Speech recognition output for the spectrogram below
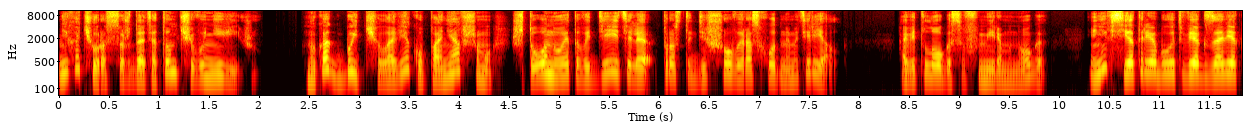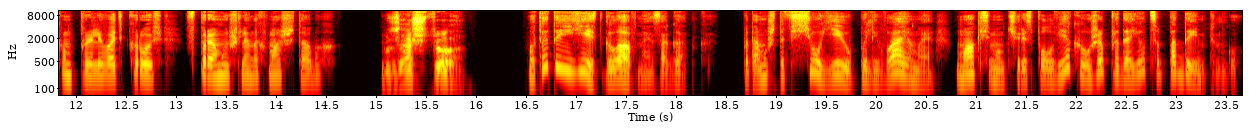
Не хочу рассуждать о том, чего не вижу. Но как быть человеку, понявшему, что он у этого деятеля просто дешевый расходный материал? А ведь логосов в мире много, и не все требуют век за веком проливать кровь в промышленных масштабах. За что? Вот это и есть главная загадка, потому что все ею поливаемое максимум через полвека уже продается по демпингу,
